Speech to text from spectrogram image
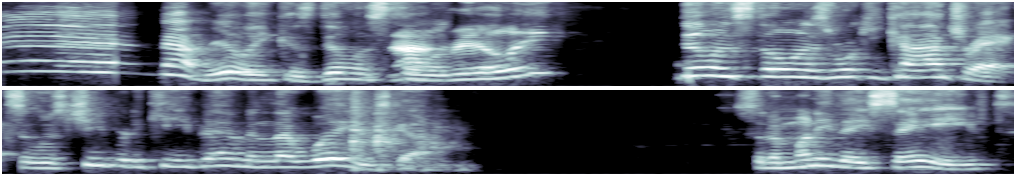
Eh, not really, because still not in, really. Dillon's still in his rookie contract, so it was cheaper to keep him and let Williams go. So the money they saved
